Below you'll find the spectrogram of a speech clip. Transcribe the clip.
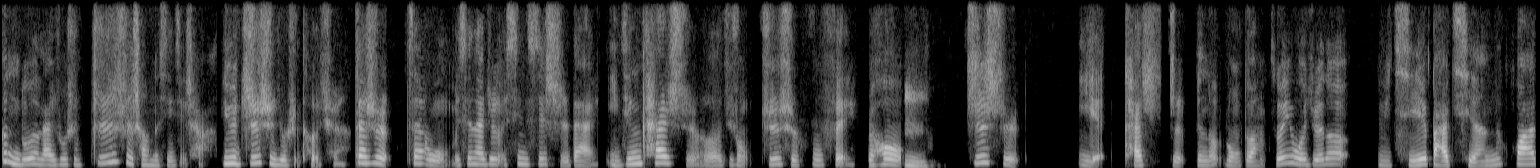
更多的来说是知识上的信息差，因为知识就是特权。但是在我们现在这个信息时代，已经开始了这种知识付费，然后嗯，知识也开始变得垄断了。所以我觉得，与其把钱花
